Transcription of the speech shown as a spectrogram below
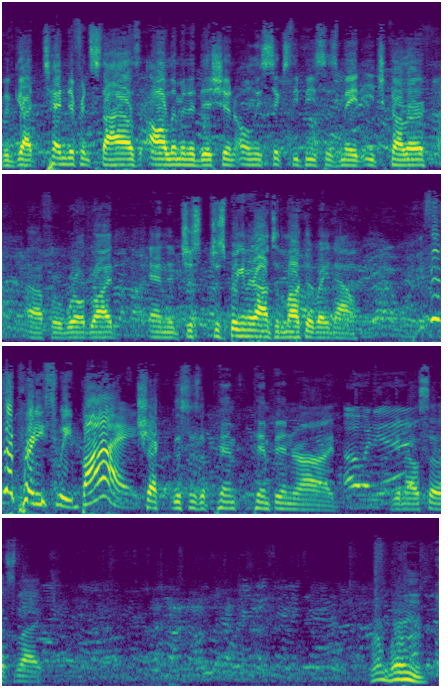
We've got ten different styles, all limited edition, only sixty pieces made each color uh, for worldwide, and it just just bringing it out to the market right now. This is a pretty sweet bike. Check, this is a pimp pimp in ride. Oh, it is? You know, so it's like. Vroom, vroom.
